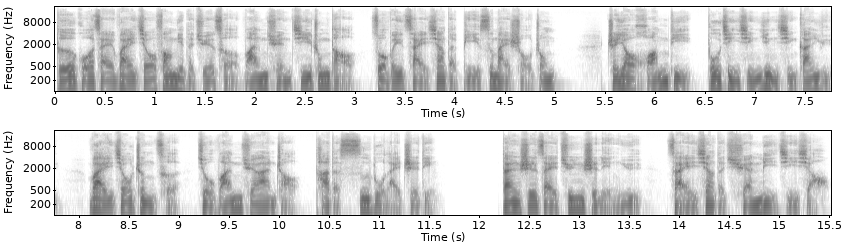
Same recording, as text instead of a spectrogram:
德国在外交方面的决策完全集中到作为宰相的俾斯麦手中。只要皇帝不进行硬性干预，外交政策就完全按照他的思路来制定。但是在军事领域，宰相的权力极小。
